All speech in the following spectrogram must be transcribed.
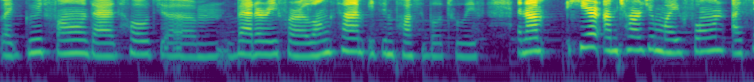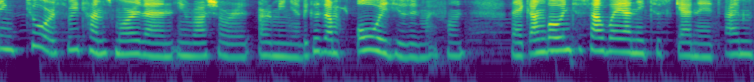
like good phone that holds um, battery for a long time, it's impossible to live. And I'm here. I'm charging my phone. I think two or three times more than in Russia or Armenia because I'm always using my phone. Like I'm going to subway, I need to scan it. I'm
